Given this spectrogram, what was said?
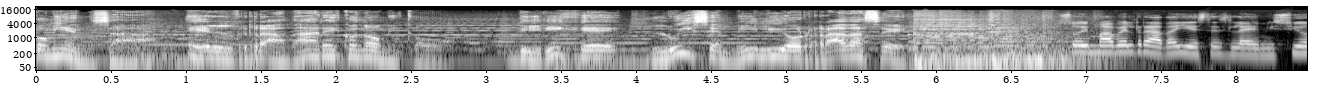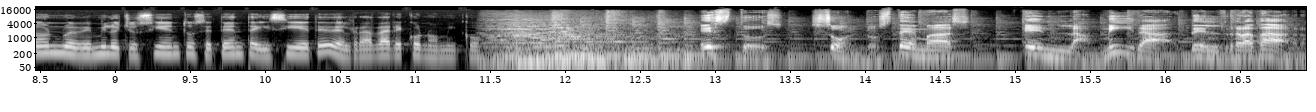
comienza El Radar Económico. Dirige Luis Emilio Radacé. Soy Mabel Rada y esta es la emisión 9877 del Radar Económico. Estos son los temas en la mira del radar.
